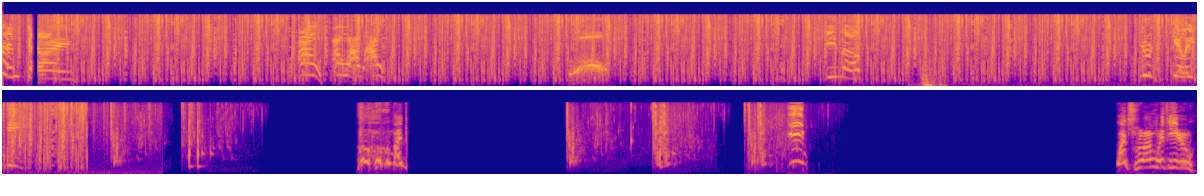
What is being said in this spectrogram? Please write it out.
I'm dying! Ow! Ow! Ow! Ow! Oh! Enough! You're killing me! Oh, my... Eep! What's wrong with you?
